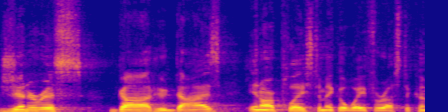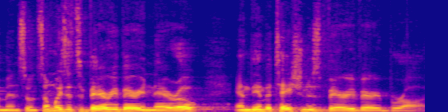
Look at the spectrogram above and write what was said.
generous God who dies in our place to make a way for us to come in. So, in some ways, it's very, very narrow, and the invitation is very, very broad.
